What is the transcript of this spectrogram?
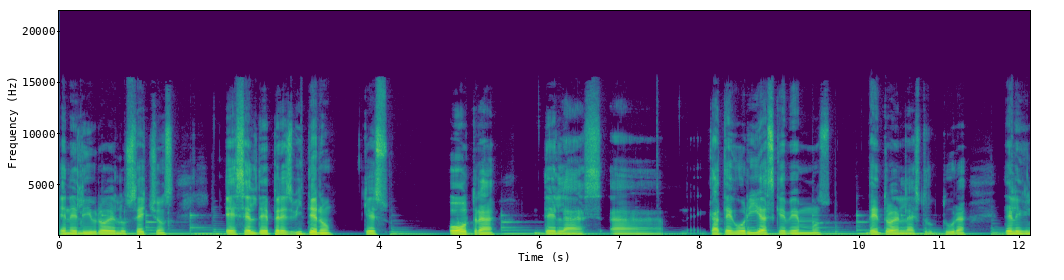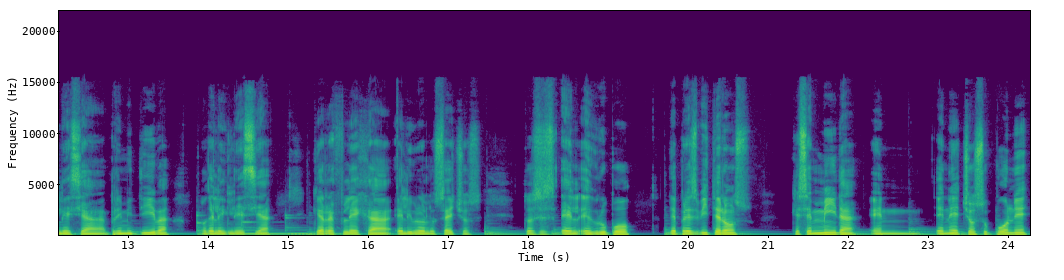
en el libro de los Hechos, es el de presbítero, que es otra de las ah, categorías que vemos dentro de la estructura de la iglesia primitiva o de la iglesia que refleja el libro de los Hechos. Entonces el, grupo de presbíteros que se mira en, Hechos supone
